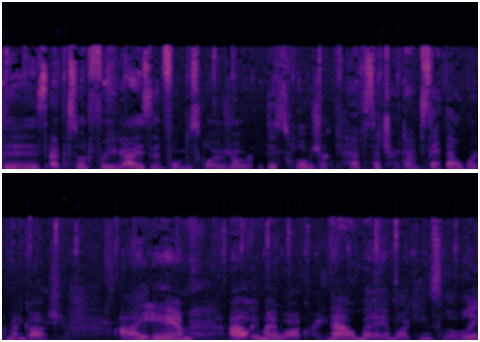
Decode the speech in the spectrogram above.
this episode for you guys. In full disclosure, disclosure. I have such a hard time saying that word. My gosh, I am out in my walk right now, but I am walking slowly.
